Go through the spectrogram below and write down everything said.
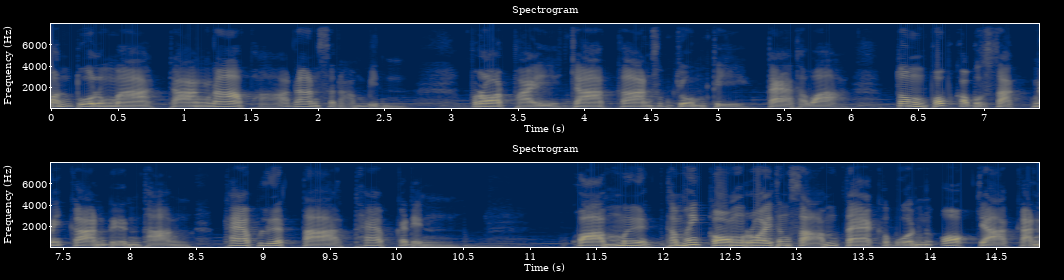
อนตัวลงมาจางหน้าผาด้านสนามบิน ปลอดภัยจากการซุ่มโจมตี แต่ทว่าต้องพบกับอุปสรรคในการเดินทางแทบเลือดตาแทบกระเด็น ความมืดทำให้กองร้อยทั้งสามแตกขบวนออกจากกัน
